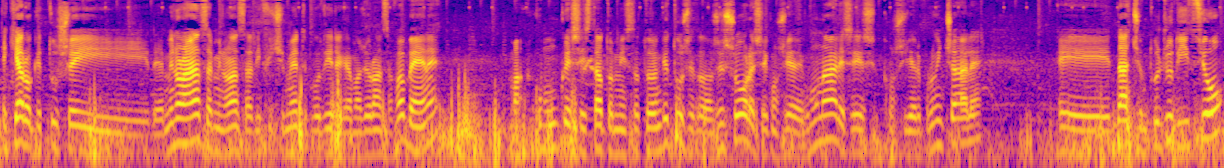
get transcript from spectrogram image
È chiaro che tu sei della minoranza, la minoranza difficilmente può dire che la maggioranza fa bene, ma comunque sei stato amministratore anche tu, sei stato assessore, sei consigliere comunale, sei consigliere provinciale e dacci un tuo giudizio,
